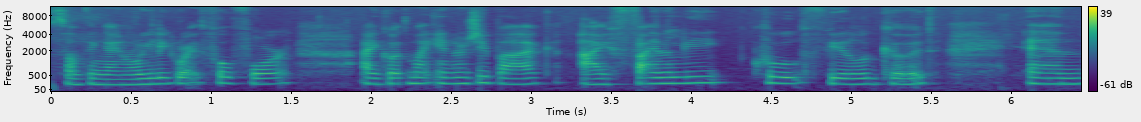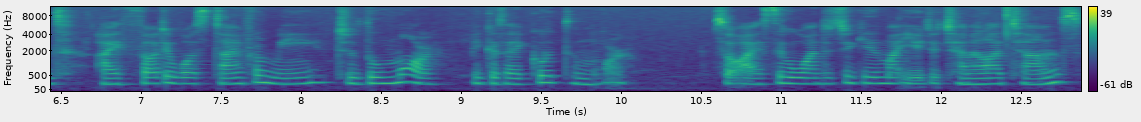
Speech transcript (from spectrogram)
something I'm really grateful for. I got my energy back. I finally could feel good and I thought it was time for me to do more because I could do more. So I still wanted to give my YouTube channel a chance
